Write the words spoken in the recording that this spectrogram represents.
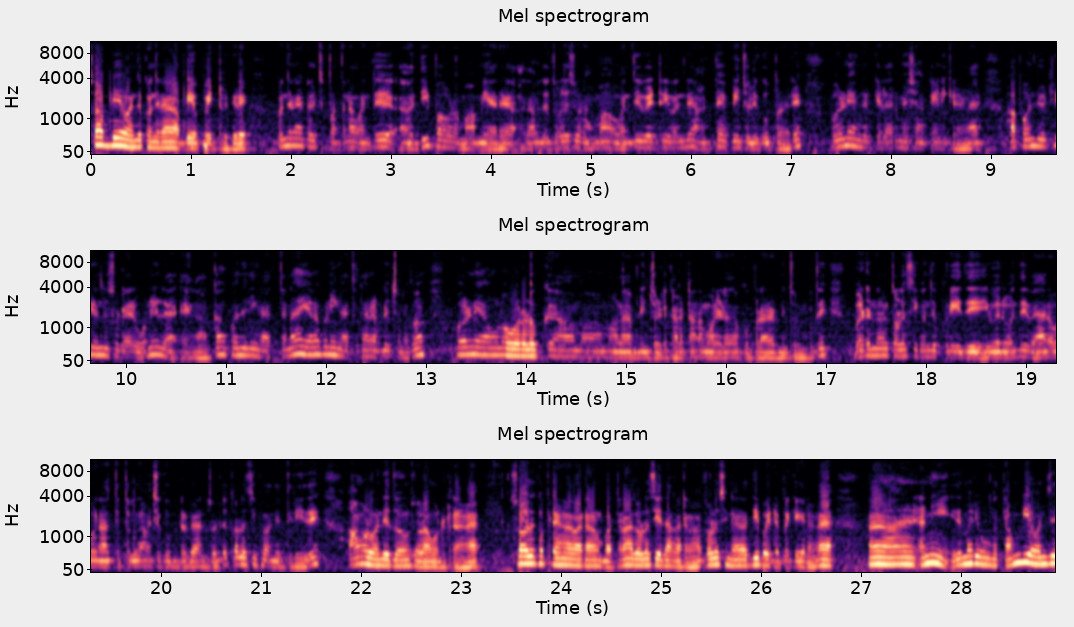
ஸோ அப்படியே வந்து கொஞ்ச நேரம் அப்படியே போயிட்டுருக்குது கொஞ்ச நேரம் கழிச்சு பார்த்தோன்னா வந்து தீபாவோட மாமியார் அதாவது துளசியோட அம்மா வந்து வெற்றி வந்து அத்தை அப்படின்னு சொல்லி கூப்பிடுறாரு. உடனே அங்கே இருக்க எல்லாருமே ஷாக்காக நிற்கிறாங்க அப்போ வந்து வெற்றி வந்து சொல்கிறாரு ஒன்றும் இல்லை. எங்கள் அக்காவுக்கு வந்து நீங்கள் அத்தனை எனக்கும் நீங்கள் அத்தை தானே அப்படின்னு சொன்னதும் உடனே அவங்களும் ஓரளவுக்கு ஆமாம் ஆமாம் அப்படின்னு சொல்லிட்டு கரெக்டான முறையில் தான் கூப்பிட்றாரு அப்படின்னு சொல்லும்போது பட் இருந்தாலும் துளசிக்கு வந்து புரியுது. இவர் வந்து வேறு ஒரு அர்த்தத்தில் தான் வச்சு கூப்பிட்டுருக்காருன்னு சொல்லிட்டு துளசிக்கு வந்து தெரியுது. அவங்களும் வந்து எதுவும் சொல்லாமல் விட்டுறாங்க ஸோ அதுக்கப்புறம் எங்கே காட்டுறாங்கன்னு பார்த்தோன்னா துளசி தான் கட்டுறாங்க. துளசி நேரம் தீபாயிட்ட போய் கேட்குறாங்க அண்ணி இது மாதிரி உங்கள் தம்பியை வந்து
